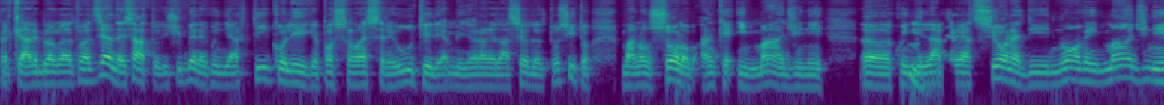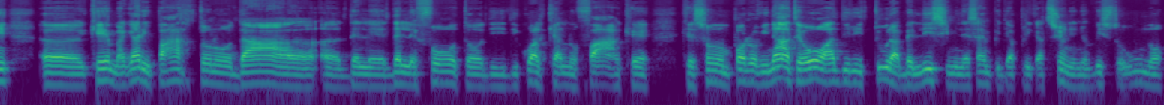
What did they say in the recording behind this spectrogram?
Per creare il blog della tua azienda, esatto, dici bene, quindi articoli che possono essere utili a migliorare la SEO del tuo sito, ma non solo, anche immagini, uh, quindi mm. la creazione di nuove immagini uh, che magari partono da uh, delle, delle, foto di, di, qualche anno fa che, che sono un po' rovinate o addirittura bellissimi esempi di applicazioni, ne ho visto uno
